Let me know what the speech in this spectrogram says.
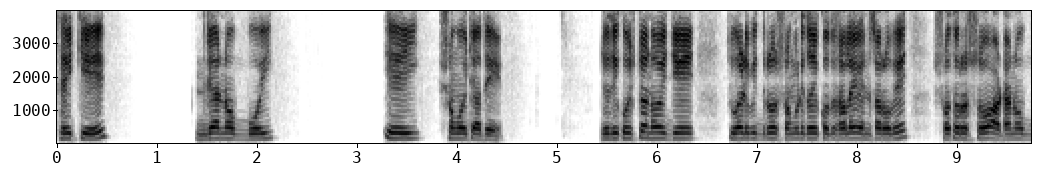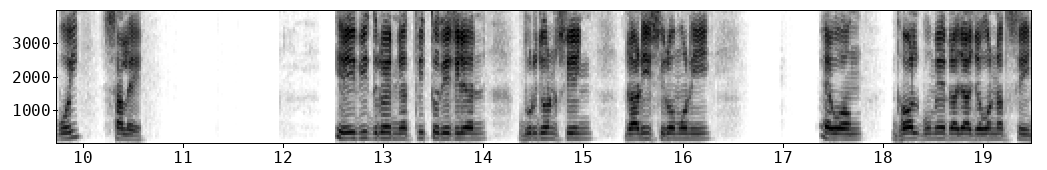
থেকে নিরানব্বই এই সময়টাতে। যদি কোশ্চেন হয় যে চুয়ার বিদ্রোহ সংগঠিত হয় কত সালে অ্যান্সার হবে সতেরোশো আটানব্বই সালে। এই বিদ্রোহের নেতৃত্ব দিয়েছিলেন দুর্জন সিং, রানী শিরোমণি এবং ধল ভূমের রাজা জগন্নাথ সিং।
